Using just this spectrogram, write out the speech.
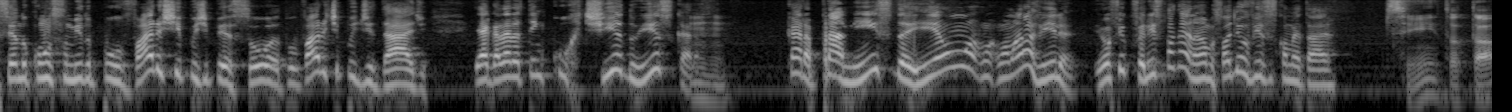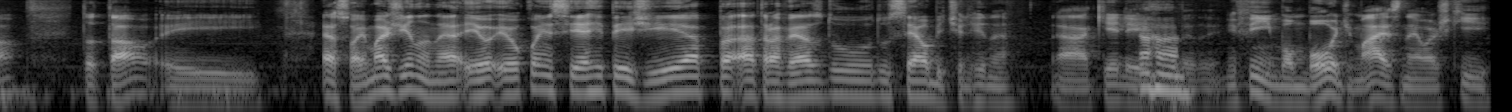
sendo consumido por vários tipos de pessoas, por vários tipos de idade, e a galera tem curtido isso, cara, uhum. cara, pra mim isso daí é uma, uma, maravilha. Eu fico feliz pra caramba, só de ouvir esses comentários. Sim, total. Total. E. É, só imagina, né? Eu, eu conheci RPG a, através do, do Selbit ali, né? Aquele. Uhum. Enfim, bombou demais, né? Eu acho que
